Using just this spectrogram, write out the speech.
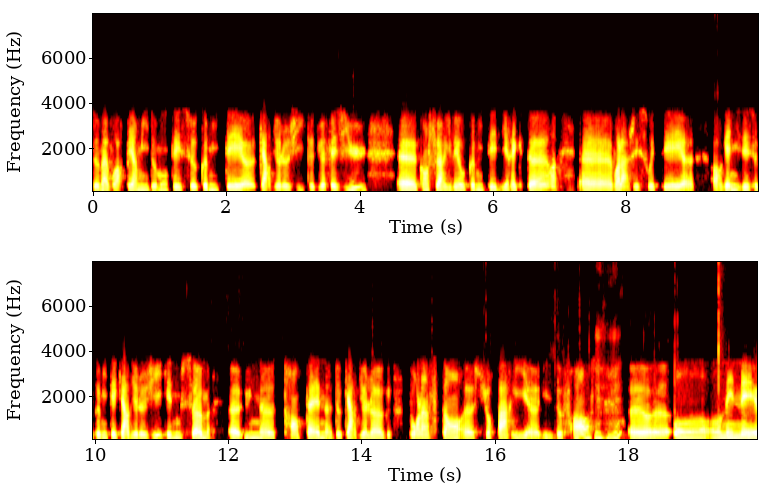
de m'avoir permis de monter ce comité euh, cardiologique du FSJU. Quand je suis arrivé au comité directeur, euh, voilà, j'ai souhaité organiser ce comité cardiologique et nous sommes euh, une trentaine de cardiologues pour l'instant euh, sur Paris, euh, Île-de-France. Mhm. On, on est né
